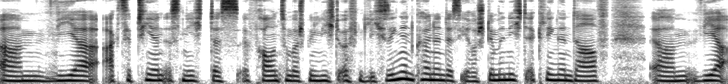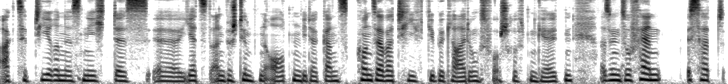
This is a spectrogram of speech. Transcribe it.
Ähm, wir akzeptieren es nicht, dass Frauen zum Beispiel nicht öffentlich singen können, dass ihre Stimme nicht erklingen darf. Ähm, wir akzeptieren es nicht, dass äh, jetzt an bestimmten Orten wieder ganz konservativ die Bekleidungsvorschriften gelten. Also insofern es hat,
